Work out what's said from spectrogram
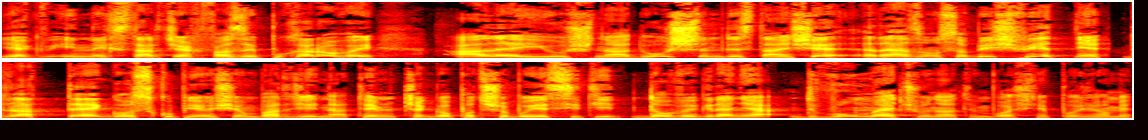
jak w innych starciach fazy pucharowej, ale już na dłuższym dystansie radzą sobie świetnie. Dlatego skupię się bardziej na tym, czego potrzebuje City do wygrania dwóch meczu na tym właśnie poziomie,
